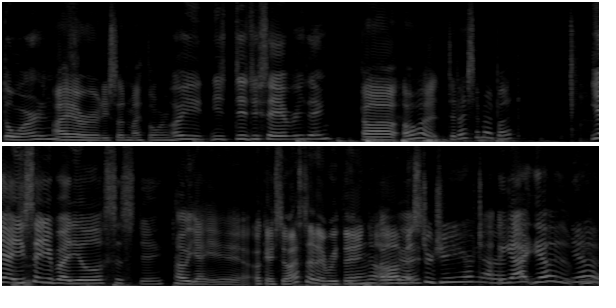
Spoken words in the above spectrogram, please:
thorns? i already said my thorn oh, you, you did you say everything? uh oh what did i say my bud Yeah, you Is it- said your buddy, your little sister. Oh yeah, yeah, yeah, yeah. Okay, so I said everything. Uh, Mr. G, your Yeah, turn. yeah, yeah, yeah, yeah,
